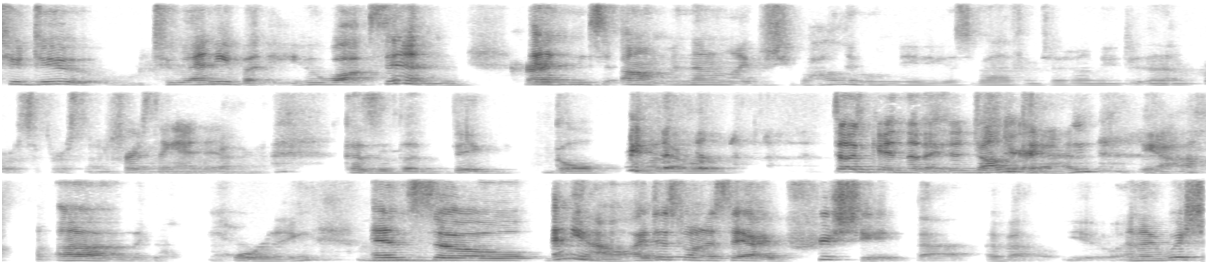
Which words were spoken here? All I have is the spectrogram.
to do to anybody who walks in correct. and um and then i'm like she probably won't need to use the bathroom so i don't need to and then of course the first thing First thing I did. because of the big gulp whatever Dunkin' that I didn't share. Dunkin' yeah um like hoarding and Mhm. so, anyhow, I just want to say I appreciate that about you. And I wish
